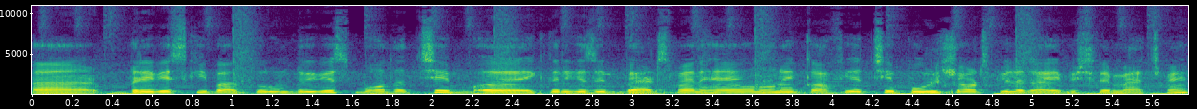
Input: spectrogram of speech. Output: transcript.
ब्रेविस की बात करूँ, ब्रेविस बहुत अच्छे एक तरीके से बैट्समैन हैं। उन्होंने काफ़ी अच्छे पोल शॉट्स भी लगाए पिछले मैच में।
